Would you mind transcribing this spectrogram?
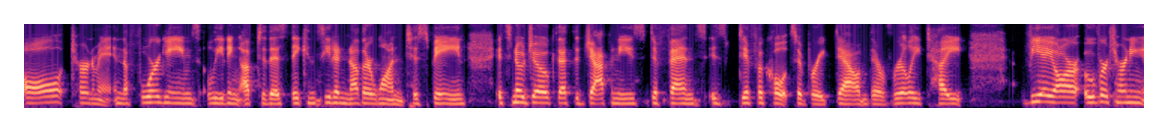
all tournament in the four games leading up to this. They concede another one to Spain. It's no joke that the Japanese defense is difficult to break down. They're really tight. VAR overturning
